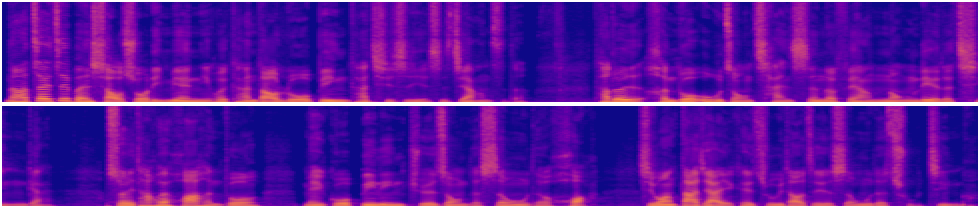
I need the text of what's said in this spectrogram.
那在这本小说里面，你会看到罗宾他其实也是这样子的，他对很多物种产生了非常浓烈的情感，所以他会画很多美国濒临绝种的生物的画，希望大家也可以注意到这些生物的处境嘛。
